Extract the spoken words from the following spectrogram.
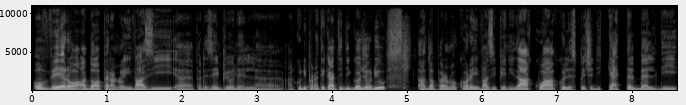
Ovvero adoperano i vasi, eh, per esempio nel, alcuni praticanti di Gojo Ryu adoperano ancora i vasi pieni d'acqua, quelle specie di kettlebell di,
